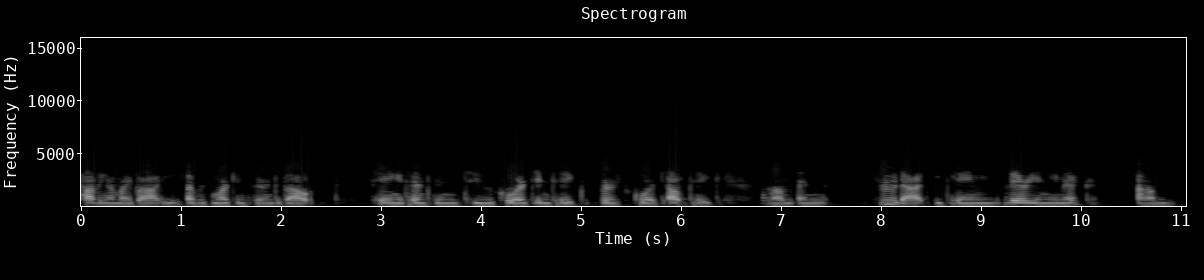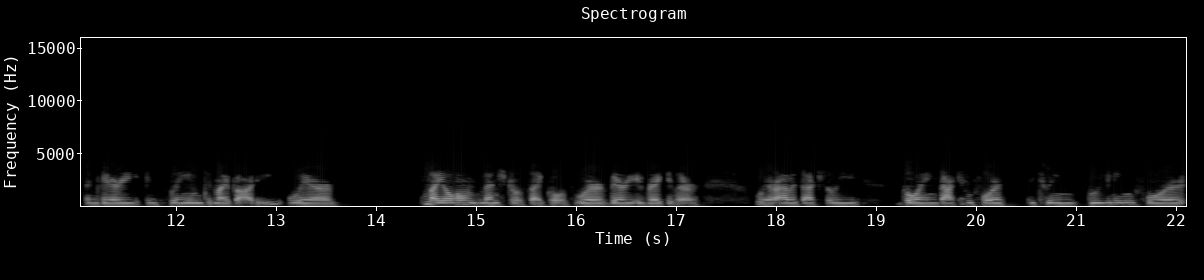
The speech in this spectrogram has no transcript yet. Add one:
having on my body. I was more concerned about paying attention to caloric intake versus caloric outtake, um, and through that became very anemic um, and very inflamed in my body, where my own menstrual cycles were very irregular, where I was actually going back and forth between bleeding for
